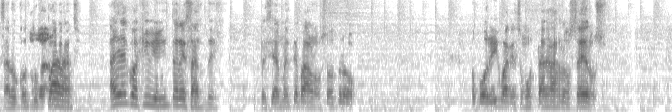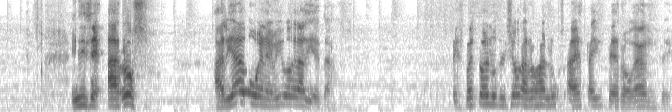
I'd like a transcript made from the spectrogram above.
salud con tus panas. Hay algo aquí bien interesante, especialmente para nosotros, los boricuas que somos tan arroceros. Y dice, arroz, aliado o enemigo de la dieta. Expertos en nutrición arrojan luz a esta interrogante.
